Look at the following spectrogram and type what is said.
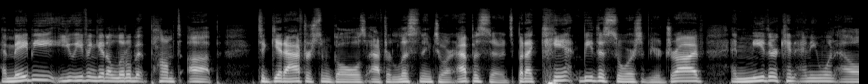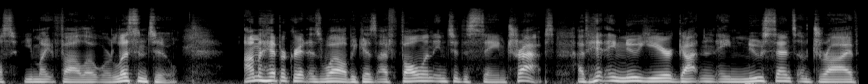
and maybe you even get a little bit pumped up to get after some goals after listening to our episodes. But I can't be the source of your drive, and neither can anyone else you might follow or listen to. I'm a hypocrite as well because I've fallen into the same traps. I've hit a new year, gotten a new sense of drive,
